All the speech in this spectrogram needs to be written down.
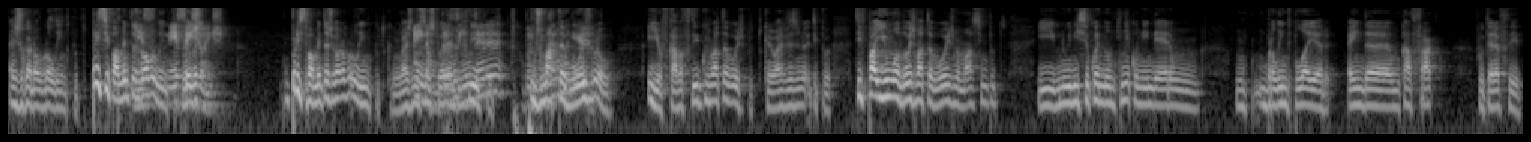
a jogar ao Berlim, puto. Principalmente a jogar ao Berlim. nem feijões. Principalmente a jogar ao Berlim, puto. Que um gajo no sexto era fedido, era- Os mata-bois, bro. E eu ficava fedido com os mata-bois, puto. Que eu às vezes, tipo, tive para aí um ou dois mata-bois no máximo, puto. E no início, quando não tinha, quando ainda era um, um Berlim de player ainda um bocado fraco, puto, era fedido.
